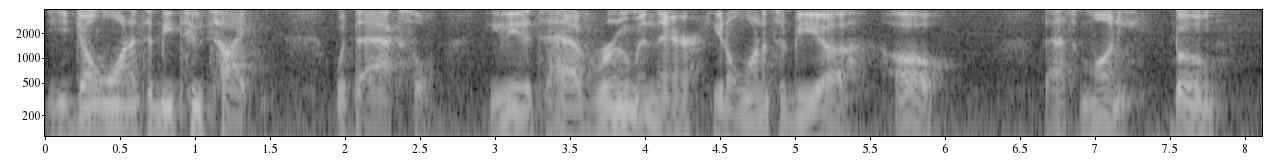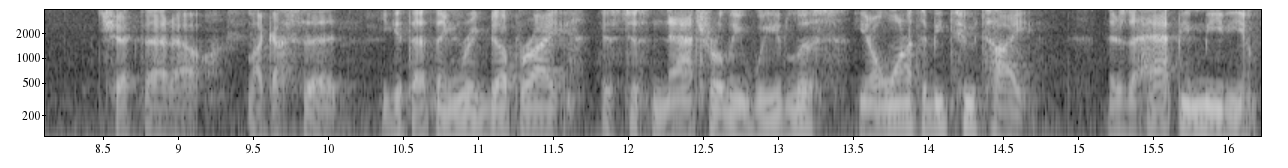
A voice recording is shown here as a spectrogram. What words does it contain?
You don't want it to be too tight with the axle. You need it to have room in there. You don't want it to be a, oh, that's money. Boom. Check that out. Like I said, you get that thing rigged up right, it's just naturally weedless. You don't want it to be too tight. There's a happy medium.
